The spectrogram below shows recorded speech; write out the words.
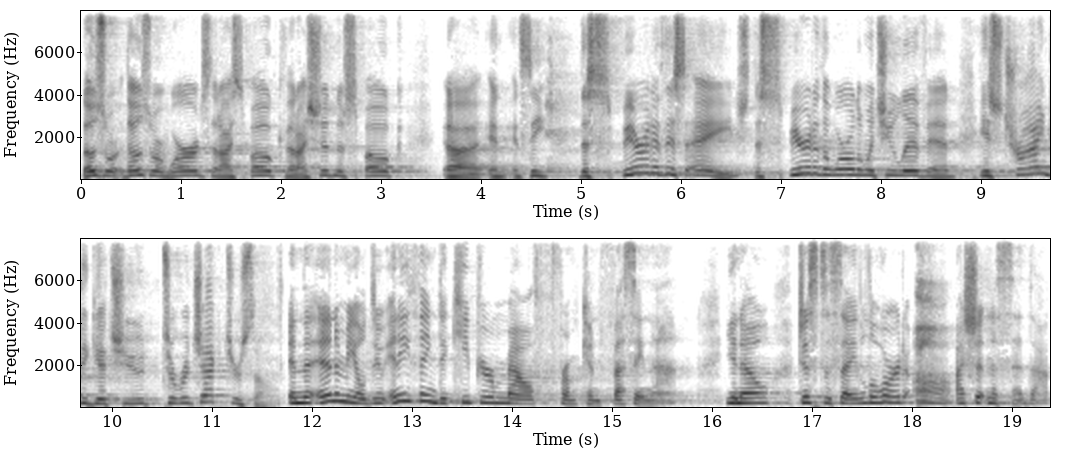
Those were, those were words that I spoke that I shouldn't have spoke. Uh, and, and see, the spirit of this age, the spirit of the world in which you live in, is trying to get you to reject yourself. And the enemy will do anything to keep your mouth from confessing that. You know, just to say, Lord, oh, I shouldn't have said that.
